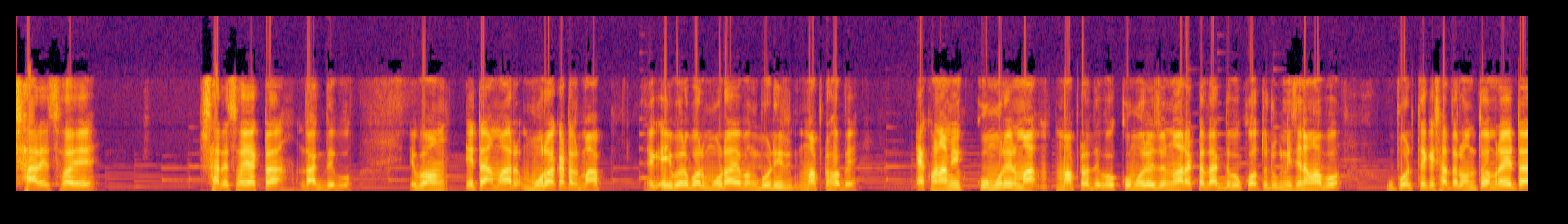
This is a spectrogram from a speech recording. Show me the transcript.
সাড়ে ছয়ে, সাড়ে ছয় একটা দাগ দেব। এবং এটা আমার মোড়া কাটার মাপ এই বরাবর মোড়া এবং বডির মাপটা হবে। এখন আমি কোমরের মাপটা দেবো। কোমরের জন্য আরেকটা দাগ দেবো। কতটুকু নিচে নামাবো? উপর থেকে সাধারণত আমরা এটা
